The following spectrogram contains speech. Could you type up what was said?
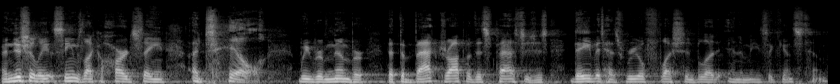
Initially, it seems like a hard saying until we remember that the backdrop of this passage is David has real flesh and blood enemies against him.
